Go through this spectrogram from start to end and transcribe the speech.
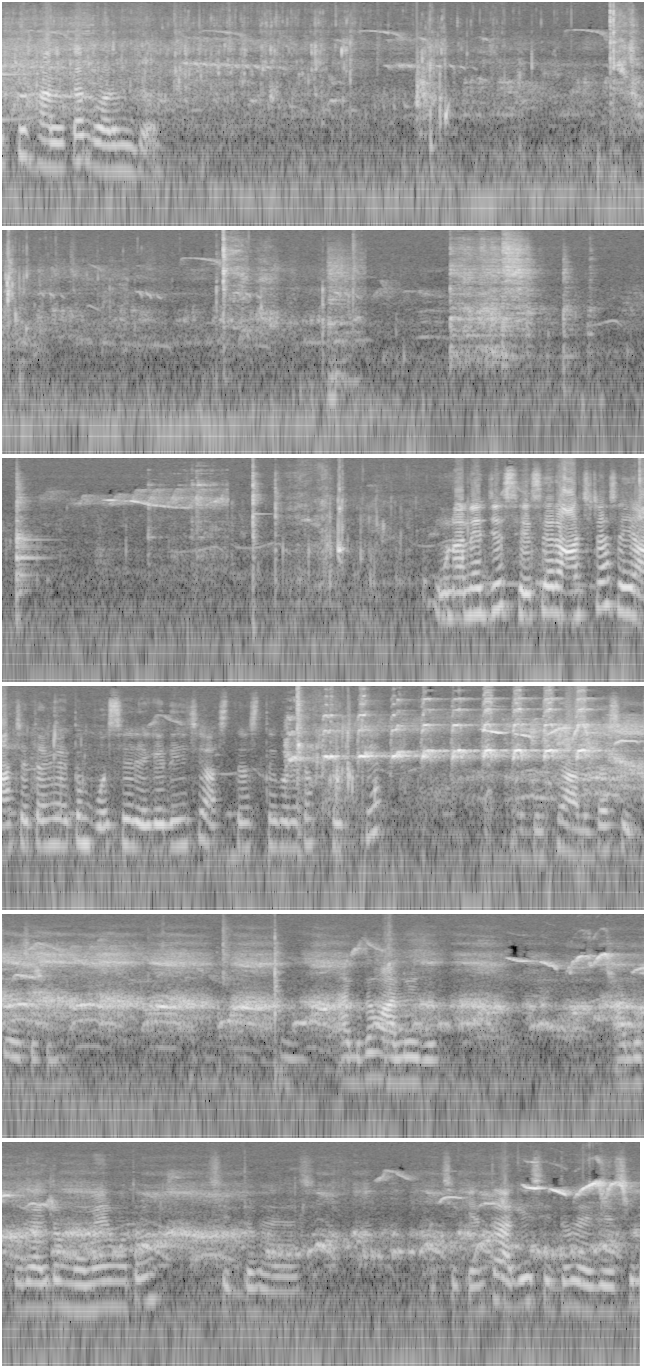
একটু হালকা গরম জল। উনানের যে শেষের আঁচটা, সেই আঁচেতে আমি একদম বসিয়ে রেখে দিয়েছি। আস্তে আস্তে করে এটা ফুটছে। দেখি আলুটা সিদ্ধ হয়েছে কিনা। একদম আলুই যে, আলু পুরো একদম মোমের মতো সিদ্ধ হয়ে গেছে। চিকেন তো আগেই সিদ্ধ হয়ে গিয়েছিল।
